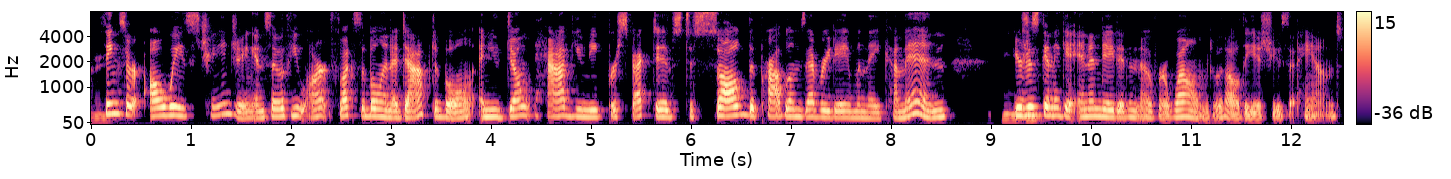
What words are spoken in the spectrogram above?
right. things are always changing. And so if you aren't flexible and adaptable and you don't have unique perspectives to solve the problems every day when they come in, mm-hmm. you're just going to get inundated and overwhelmed with all the issues at hand.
